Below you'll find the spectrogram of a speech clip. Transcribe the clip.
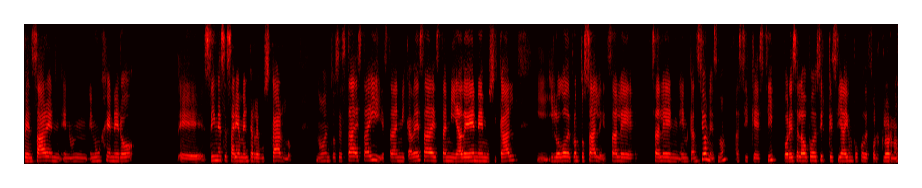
pensar en, un, género eh, sin necesariamente rebuscarlo, ¿no? Entonces está, está ahí, está en mi cabeza, está en mi ADN musical y, y luego de pronto sale, sale sale en, canciones, ¿no? Así que sí, por ese lado puedo decir que sí hay un poco de folclore, ¿no?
